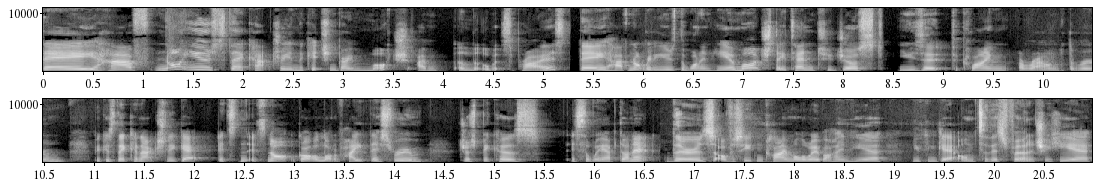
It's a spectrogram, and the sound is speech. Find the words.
They have not used their cat tree in the kitchen very much. I'm a little bit surprised. They have not really used the one in here much. They tend to just use it to climb around the room because they can actually get it's it's not got a lot of height this room just because it's the way I've done it. There's obviously you can climb all the way behind here. You can get onto this furniture here.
